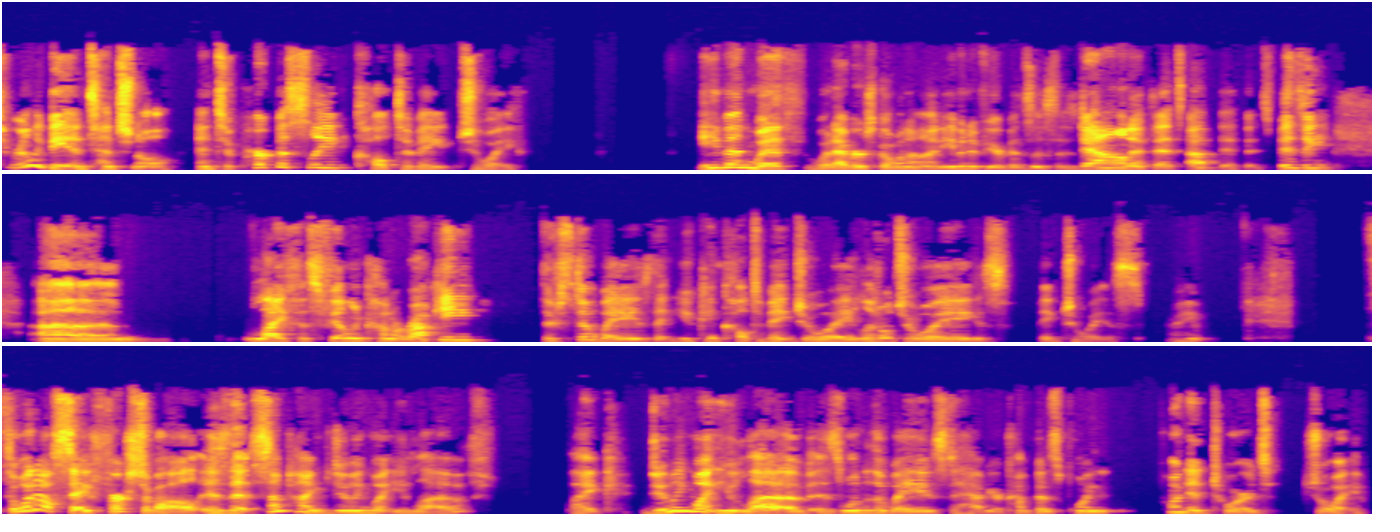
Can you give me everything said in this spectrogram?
to really be intentional and to purposely cultivate joy. Even with whatever's going on, even if your business is down, if it's up, if it's busy, um, life is feeling kind of rocky, there's still ways that you can cultivate joy, little joys, big joys, right? So, what I'll say, first of all, is that sometimes doing what you love, like doing what you love, is one of the ways to have your compass point, pointed towards joy,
